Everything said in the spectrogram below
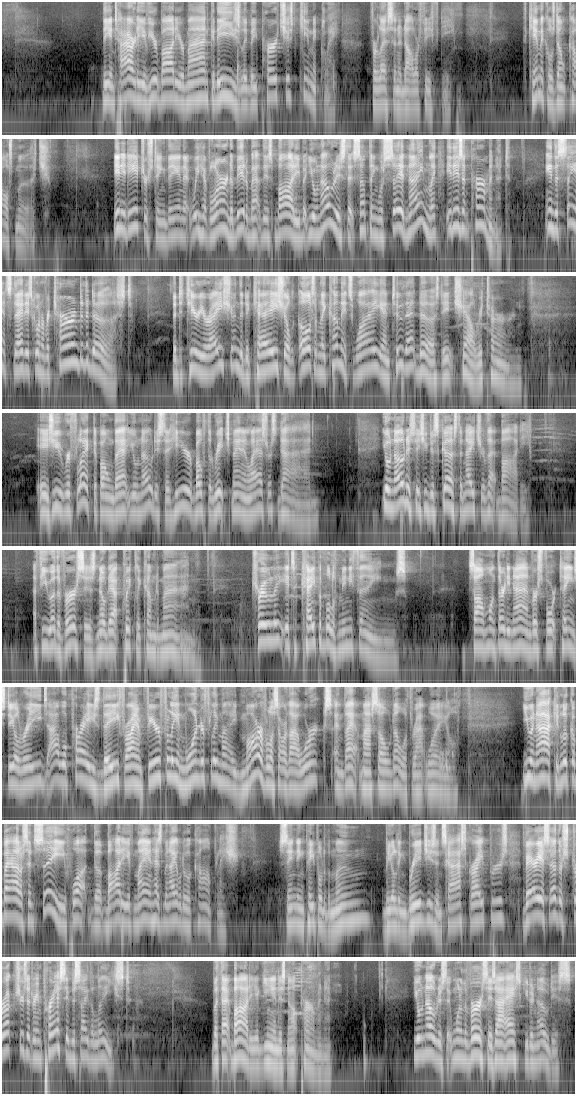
The entirety of your body or mind could easily be purchased chemically for less than a dollar fifty. The chemicals don't cost much. Isn't it interesting then that we have learned a bit about this body, but you'll notice that something was said, namely, it isn't permanent in the sense that it's going to return to the dust. The deterioration, the decay shall ultimately come its way, and to that dust it shall return. As you reflect upon that, you'll notice that here both the rich man and Lazarus died. You'll notice as you discuss the nature of that body, a few other verses no doubt quickly come to mind. Truly, it's capable of many things. Psalm 139, verse 14, still reads, I will praise thee, for I am fearfully and wonderfully made. Marvelous are thy works, and that my soul knoweth right well. You and I can look about us and see what the body of man has been able to accomplish sending people to the moon, building bridges and skyscrapers, various other structures that are impressive to say the least. But that body, again, is not permanent you'll notice that one of the verses I ask you to notice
